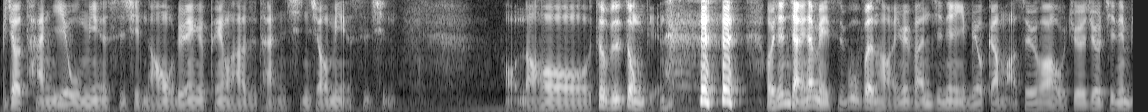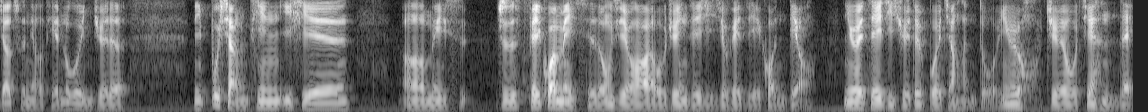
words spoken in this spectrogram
比较谈业务面的事情，然后我另外一个朋友他是谈行销面的事情。好，然后这不是重点，我先讲一下美食部分哈，因为反正今天也没有干嘛，所以的话我觉得就今天比较纯聊天。如果你觉得你不想听一些呃美食，就是非关美食的东西的话，我觉得你这一集就可以直接关掉，因为这一集绝对不会讲很多，因为我觉得我今天很累，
